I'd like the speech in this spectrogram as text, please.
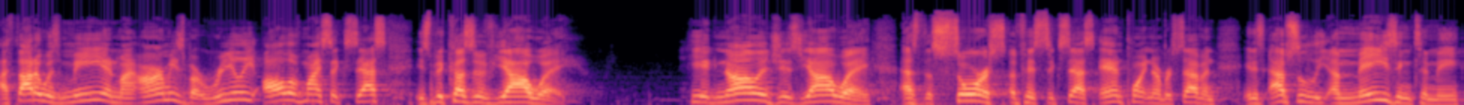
I thought it was me and my armies, but really all of my success is because of Yahweh. He acknowledges Yahweh as the source of his success. And point number seven, it is absolutely amazing to me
